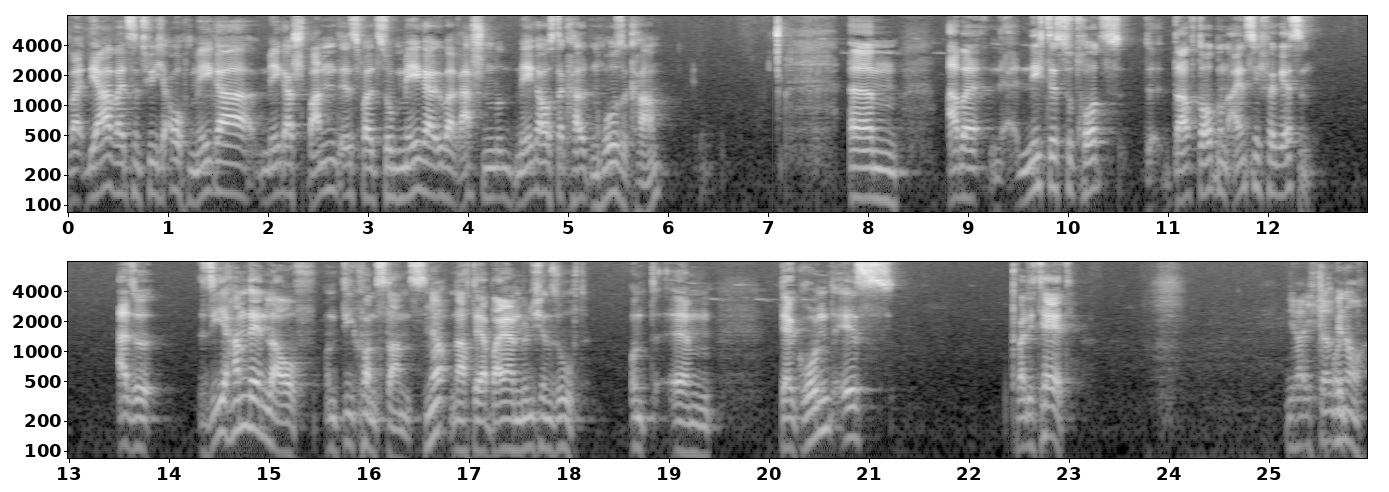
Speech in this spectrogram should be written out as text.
weil, ja, weil es natürlich auch mega, mega spannend ist, weil es so mega überraschend und mega aus der kalten Hose kam. Ähm, aber nichtsdestotrotz darf Dortmund eins nicht vergessen. Also, sie haben den Lauf und die Konstanz, ja. nach der Bayern München sucht. Und ähm, der Grund ist Qualität. Ja, ich glaube, genau.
